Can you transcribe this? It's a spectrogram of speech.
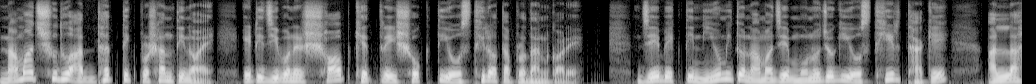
নামাজ শুধু আধ্যাত্মিক প্রশান্তি নয়, এটি জীবনের সব ক্ষেত্রেই শক্তি ও স্থিরতা প্রদান করে। যে ব্যক্তি নিয়মিত নামাজে মনোযোগী ও স্থির থাকে আল্লাহ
